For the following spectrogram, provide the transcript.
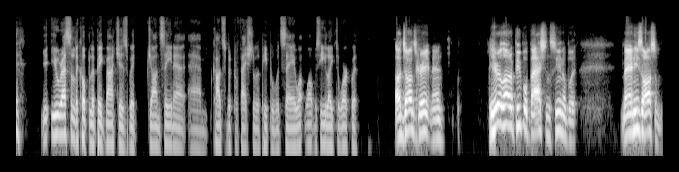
You, you wrestled a couple of big matches with John Cena, um, consummate professional, people would say. What what was he like to work with? Oh, John's great, man. You hear a lot of people bashing Cena, but man, he's awesome.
